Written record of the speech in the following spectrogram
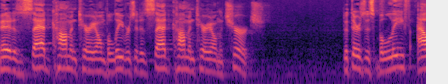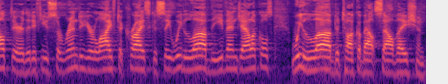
And it is a sad commentary on believers, it is a sad commentary on the church that there's this belief out there that if you surrender your life to Christ, because see, we love the evangelicals, we love to talk about salvation.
